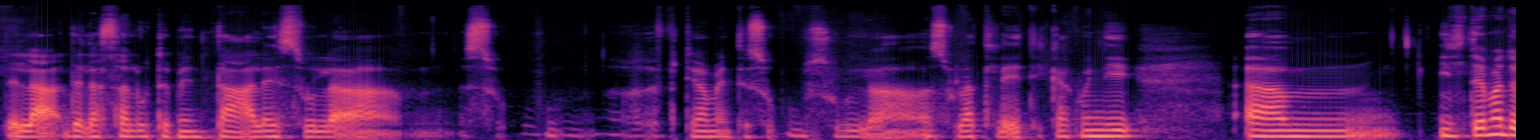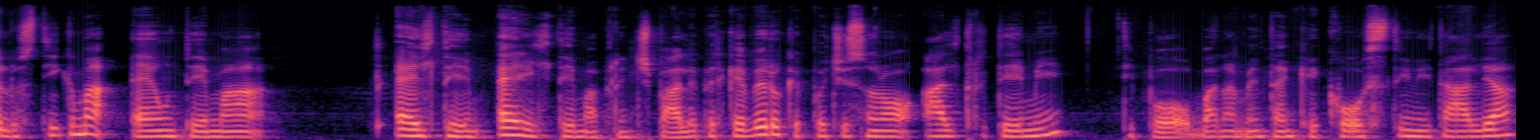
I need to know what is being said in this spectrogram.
della, della, salute mentale sulla, su, effettivamente su, sulla, sull'atletica. Quindi um, il tema dello stigma è un tema, è il, te- è il tema principale, perché è vero che poi ci sono altri temi, tipo banalmente anche i costi in Italia,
